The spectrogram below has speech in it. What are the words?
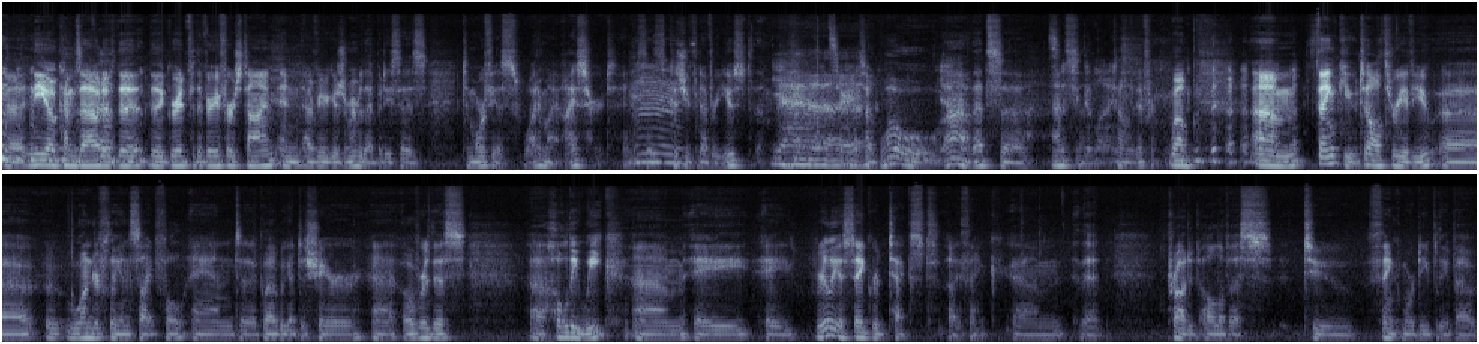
Uh, Neo comes out of the the grid for the very first time, and I don't know if you guys remember that, but he says to Morpheus, "Why do my eyes hurt?" And he says, "Because Mm. you've never used them." Yeah, that's It's right. like, whoa, Yeah. ah, that's uh, that's a good line. totally different. Well, um, thank you to all three of you. Uh, wonderfully insightful, and uh, glad we got to share uh, over this uh, Holy Week. Um, a a really a sacred text, I think, um, that prodded all of us to think more deeply about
